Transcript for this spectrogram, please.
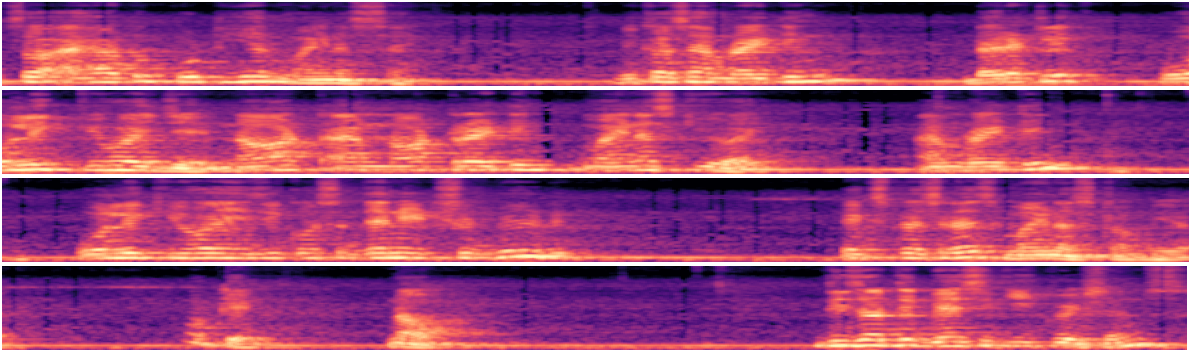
So i have to put here minus sign because i am writing directly only qij not i am not writing minus qi. I am writing only qi is equals to then it should be expressed as minus term here. Okay now these are the basic equations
